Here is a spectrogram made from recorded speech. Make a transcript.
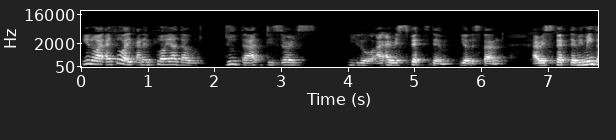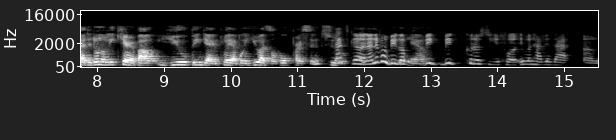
you know, I, I feel like an employer that would do that deserves, you know, I, I respect them. You understand? I respect them. It means that they don't only care about you being their employer, but you as a whole person too. That's good. And even big up, yeah. big, big kudos to you for even having that, um,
